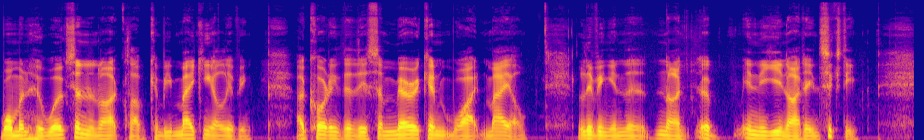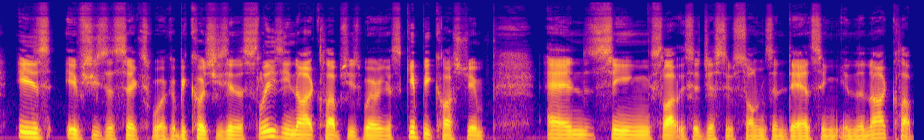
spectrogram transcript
woman who works in a nightclub can be making a living, according to this American white male living in the uh, in the year 1960, is if she's a sex worker because she's in a sleazy nightclub, she's wearing a skimpy costume, and singing slightly suggestive songs and dancing in the nightclub.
